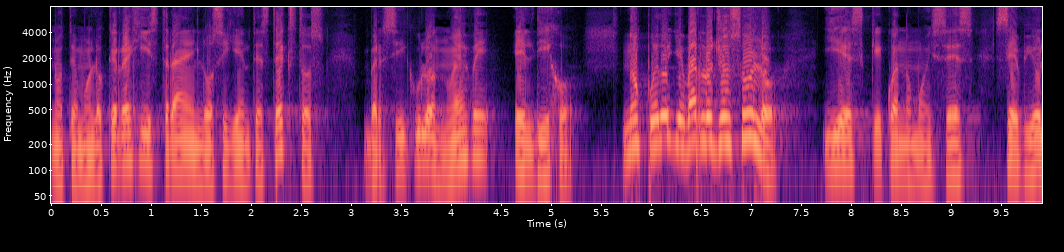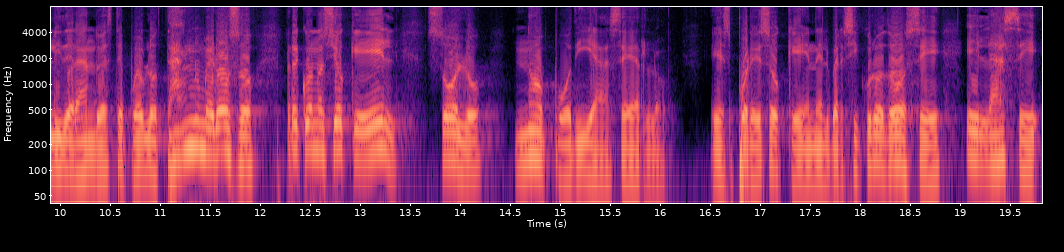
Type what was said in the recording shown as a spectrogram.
Notemos lo que registra en los siguientes textos versículo 9, él dijo, no puedo llevarlo yo solo. Y es que cuando Moisés se vio liderando a este pueblo tan numeroso, reconoció que él solo no podía hacerlo. Es por eso que en el versículo 12 él hace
